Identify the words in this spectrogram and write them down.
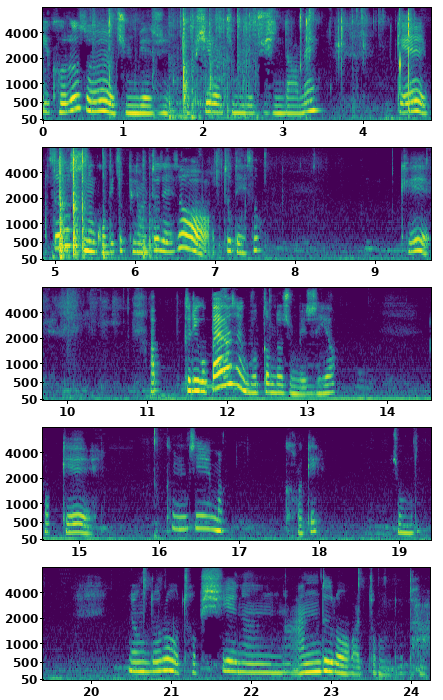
이 그릇을 준비해 주신, 접시를 준비해 주신 다음에, 이렇게 뜯어 쓰는 고기 토핑을 뜯어서, 뜯어서, 이렇게, 아, 그리고 빨간색 물감도 준비해 주세요. 이렇게, 큼지막하게, 이 정도. 이 정도로 접시에는 안 들어갈 정도 다.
